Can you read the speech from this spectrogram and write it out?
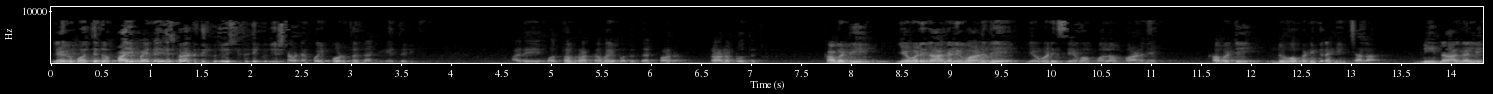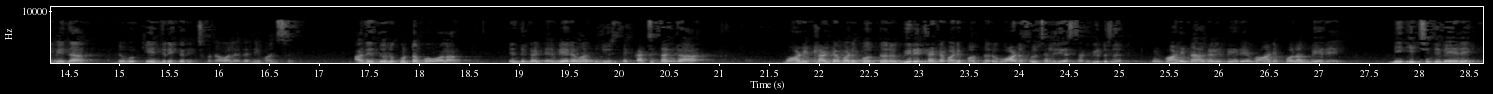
లేకపోతే నువ్వు పై పైన చేసుకున్నట్టు దిక్కు చూసి ఇటు దిక్కు చూసినావంటే పోయి కొడుతుంది దాన్ని ఎద్దుని. అది మొత్తం రకం అయిపోతుంది దాని ప్రాణం ప్రాణం పోతుంది కాబట్టి ఎవడి నాగలి వాడిదే ఎవడి సేమ పొలం వాడిదే. కాబట్టి నువ్వు ఒకటి గ్రహించాలా నీ నాగలి మీద నువ్వు కేంద్రీకరించుకున్నావా లేదా నీ మనసు? అది దునుకుంటూ పోవాలా? ఎందుకంటే వేరే వాళ్ళని చూస్తే ఖచ్చితంగా వాడు ఇట్లాంటే పడిపోతున్నారు వీరు ఇట్లాంటే పడిపోతున్నారు వాడు సూచనలు చేస్తాడు వీడు వాడి నాగలి వేరే వాడి పొలం వేరే. నీకు ఇచ్చింది వేరే.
